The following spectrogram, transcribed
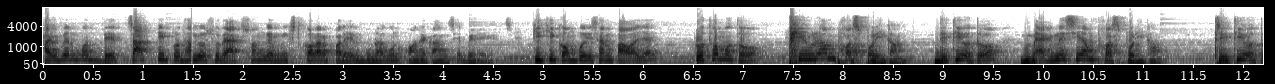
ফাইভের মধ্যে চারটি প্রধান ওষুধ একসঙ্গে মিক্সড করার ফলে এর গুণাগুণ অনেকাংশে বেড়ে গেছে। কি কি কম্পোজিশন পাওয়া যায়? প্রথমত ফিউরাম ফসফরিকাম, দ্বিতীয়ত ম্যাগনেসিয়াম ফসফরিকাম, তৃতীয়ত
